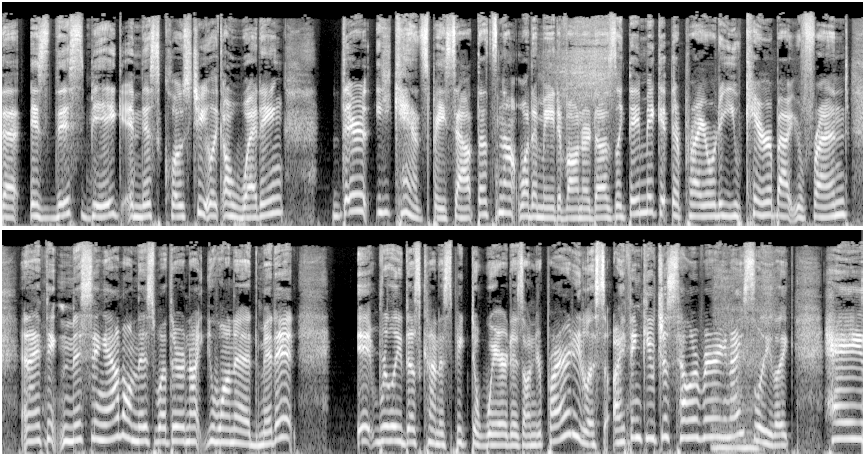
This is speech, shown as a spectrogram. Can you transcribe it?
that is this big and this close to you, like a wedding, there you can't space out. That's not what a maid of honor does. Like they make it their priority. You care about your friend. And I think missing out on this, whether or not you want to admit it, it really does kind of speak to where it is on your priority list. So I think you just tell her very nicely, like, hey,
